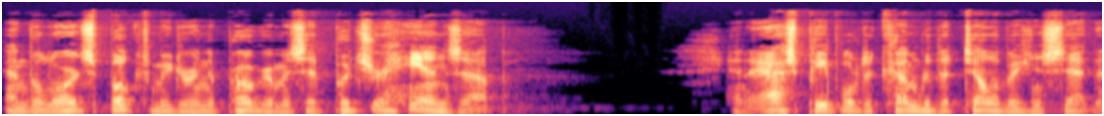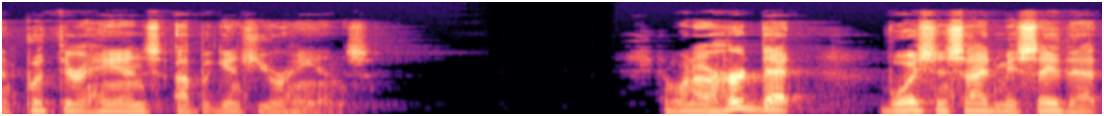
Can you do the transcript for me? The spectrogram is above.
And the Lord spoke to me during the program and said, Put your hands up and ask people to come to the television set and put their hands up against your hands. And when I heard that voice inside me say that,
